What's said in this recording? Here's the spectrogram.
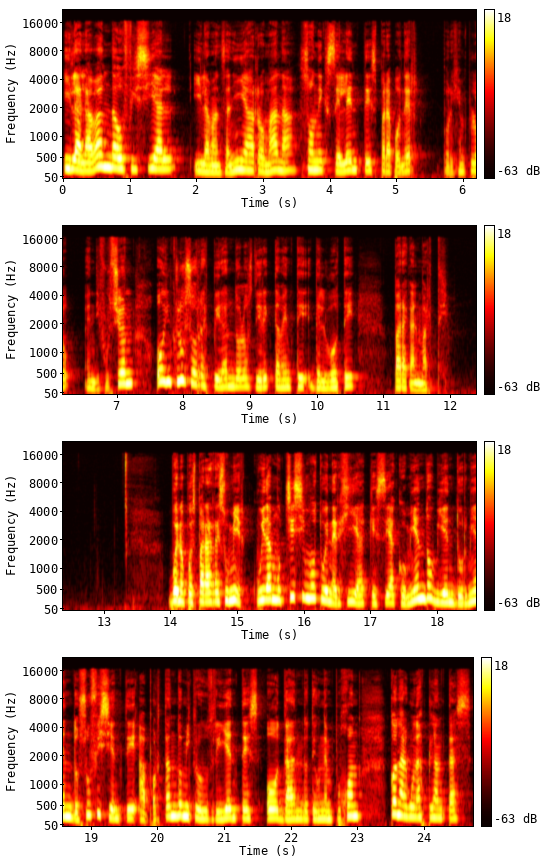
Y la lavanda oficial y la manzanilla romana son excelentes para poner, por ejemplo, en difusión o incluso respirándolos directamente del bote para calmarte. Bueno, pues para resumir, cuida muchísimo tu energía, que sea comiendo bien, durmiendo suficiente, aportando micronutrientes o dándote un empujón con algunas plantas.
